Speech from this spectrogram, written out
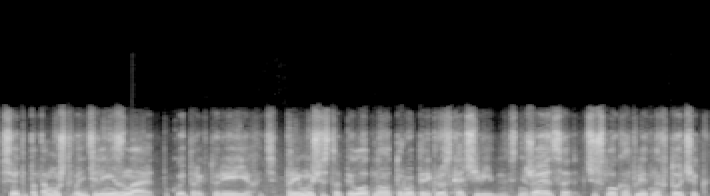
Все это потому, что водители не знают, по какой траектории ехать. Преимущество пилотного турбоперекрестка очевидно. Снижается число конфликтных точек,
